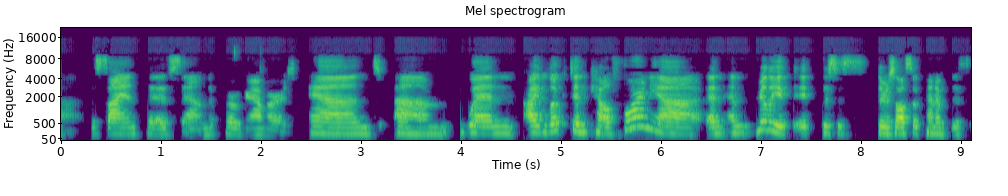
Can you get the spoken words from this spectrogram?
uh, the scientists and the programmers. And um, when I looked in California, and, and really it, it, this is, there's also kind of this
